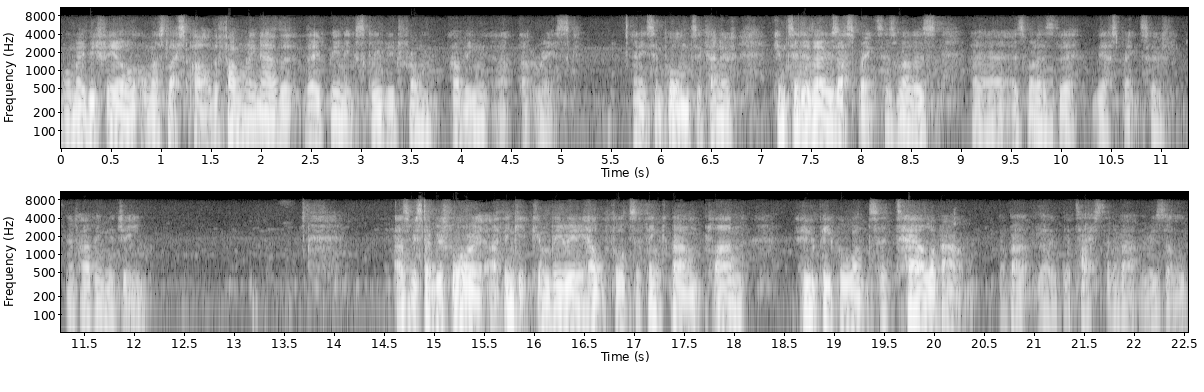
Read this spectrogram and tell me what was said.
or maybe feel almost less part of the family now that they've been excluded from having that, that risk. And it's important to kind of consider those aspects as well as uh, as well as the, the aspects of, of having the gene as we said before I think it can be really helpful to think about and plan who people want to tell about about the, the test and about the result.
